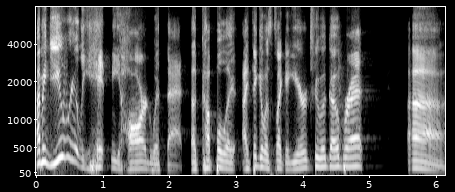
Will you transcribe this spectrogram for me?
i mean you really hit me hard with that a couple of i think it was like a year or two ago brett uh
